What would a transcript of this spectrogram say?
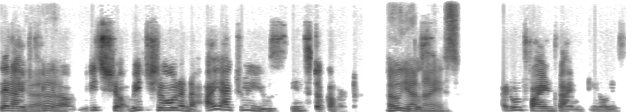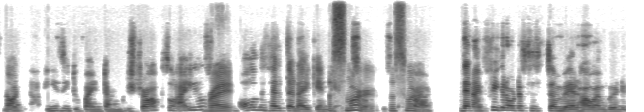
then I had yeah. to figure out which which store, and I actually use Instacart. Oh yeah, nice. I don't find time. You know, it's not easy to find time to shop, so I use right. all the help that I can That's get. Smart. So That's smart. Then I figure out a system where how I'm going to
